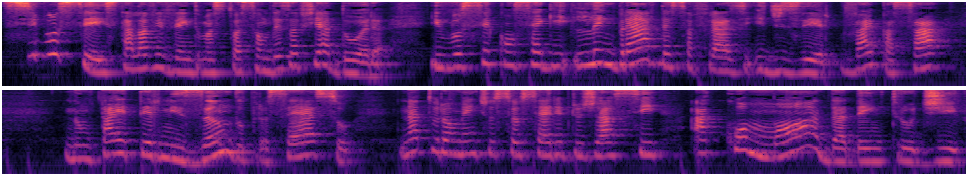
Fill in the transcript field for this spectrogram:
Se você está lá vivendo uma situação desafiadora e você consegue lembrar dessa frase e dizer vai passar, não está eternizando o processo, naturalmente o seu cérebro já se acomoda dentro de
